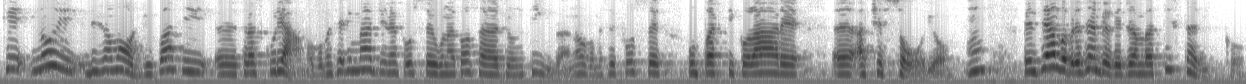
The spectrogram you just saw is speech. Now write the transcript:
che noi diciamo oggi quasi eh, trascuriamo, come se l'immagine fosse una cosa aggiuntiva, no? come se fosse un particolare eh, accessorio. Hm? Pensiamo per esempio che Giambattista Ricco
